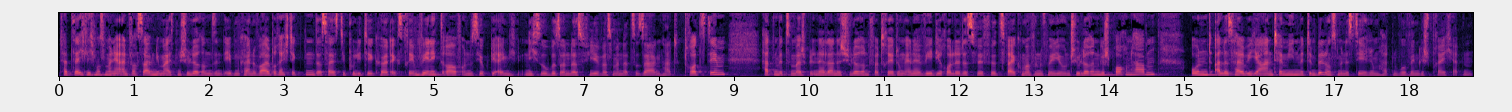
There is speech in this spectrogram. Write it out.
Tatsächlich muss man ja einfach sagen, die meisten Schülerinnen sind eben keine Wahlberechtigten. Das heißt, die Politik hört extrem wenig drauf und es juckt ihr eigentlich nicht so besonders viel, was man da zu sagen hat. Trotzdem hatten wir zum Beispiel in der Landesschülerinnenvertretung NRW die Rolle, dass wir für 2,5 Millionen Schülerinnen gesprochen haben und alles halbe Jahr einen Termin mit dem Bildungsministerium hatten, wo wir ein Gespräch hatten.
